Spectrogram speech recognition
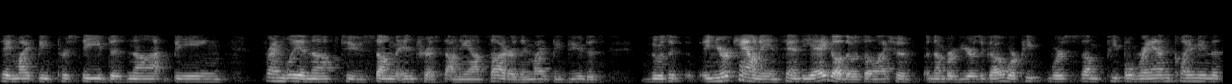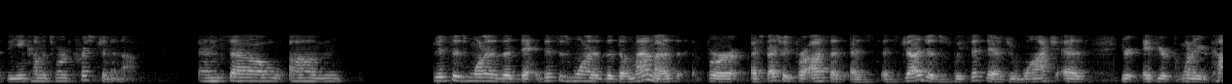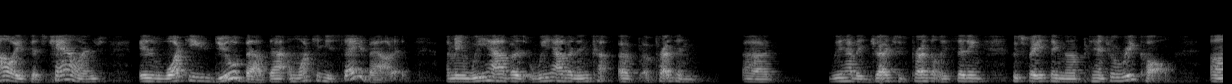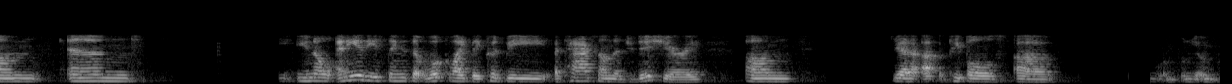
they might be perceived as not being friendly enough to some interest on the outside or they might be viewed as there was a in your county in San Diego there was an election a number of years ago where people where some people ran claiming that the incumbents weren't Christian enough. And so um, this is one of the this is one of the dilemmas for especially for us as as, as judges as we sit there as you watch as your if your one of your colleagues gets challenged is what do you do about that and what can you say about it? I mean we have a we have an income a, a present uh, we have a judge who's presently sitting who's facing a potential recall um, and you know any of these things that look like they could be attacks on the judiciary um, get uh, people's uh,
